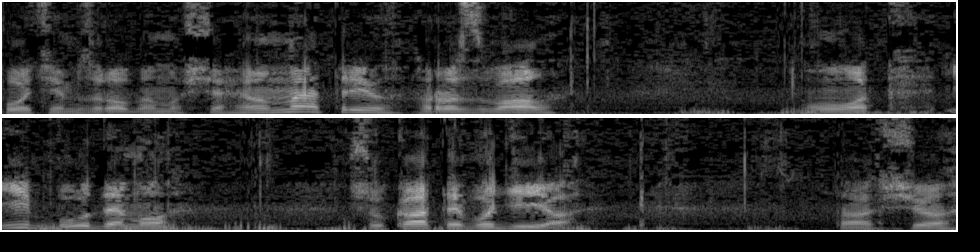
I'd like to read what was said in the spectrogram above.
потім зробимо ще геометрію, розвал. От, і будемо шукати водія. Так що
